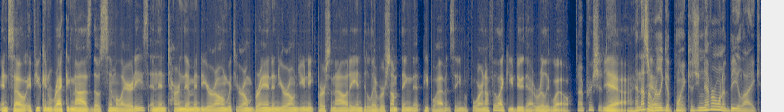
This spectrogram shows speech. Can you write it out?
And so if you can recognize those similarities and then turn them into your own with your own brand and your own unique personality and deliver something that people haven't seen before. And I feel like you do that really well. I appreciate that. Yeah. And that's yeah. a really good point because you never want to be like,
